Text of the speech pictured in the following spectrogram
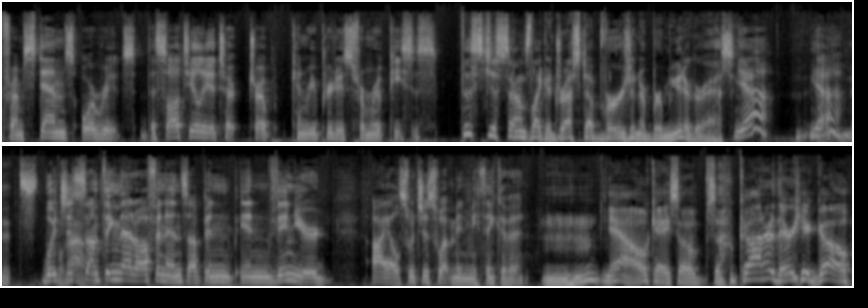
from stems or roots. The salt heliotrope can reproduce from root pieces. This just sounds like a dressed up version of Bermuda grass. Yeah, yeah. It's- which wow. is something that often ends up in in vineyard aisles, which is what made me think of it. Mm-hmm. Yeah, okay. So, so Connor, there you go.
